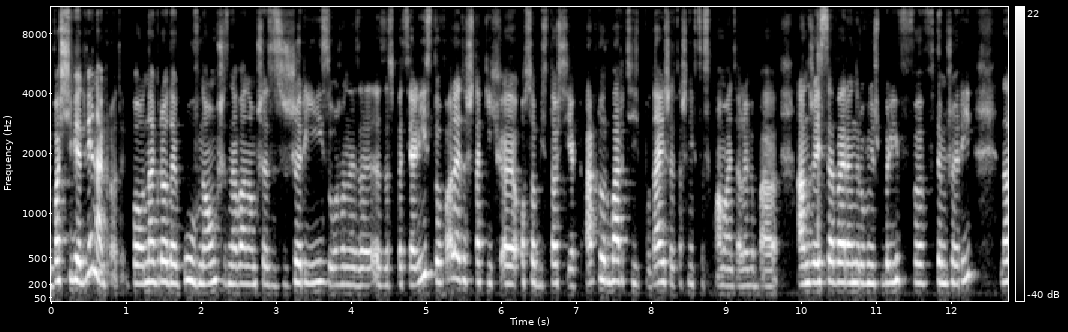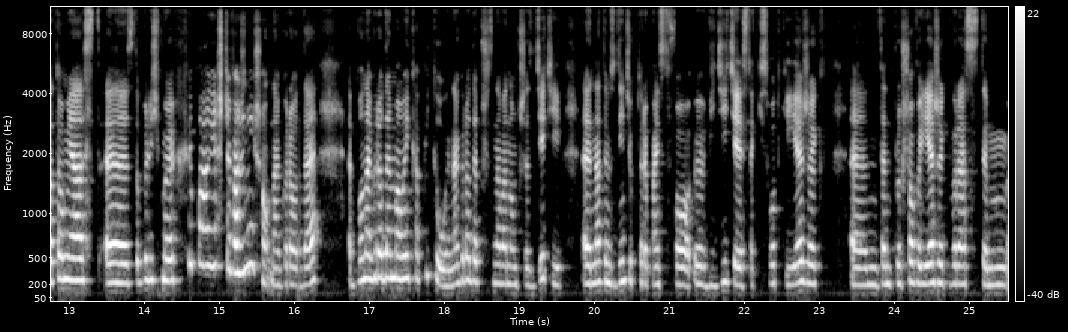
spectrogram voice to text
Właściwie dwie nagrody, bo nagrodę główną przyznawaną przez jury złożone ze, ze specjalistów, ale też takich e, osobistości jak Artur Barciś, bodajże też nie chcę skłamać, ale chyba Andrzej Seweryn również byli w, w tym jury. Natomiast e, zdobyliśmy chyba jeszcze ważniejszą nagrodę, bo nagrodę Małej Kapituły, nagrodę przyznawaną przez dzieci. E, na tym zdjęciu, które Państwo e, widzicie, jest taki słodki jeżyk, ten pluszowy jeżyk wraz z tym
